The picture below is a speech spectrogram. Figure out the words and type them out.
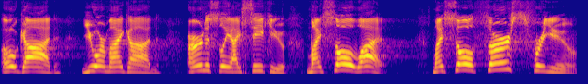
Oh God, you are my God. Earnestly I seek you. My soul, what? My soul thirsts for you.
